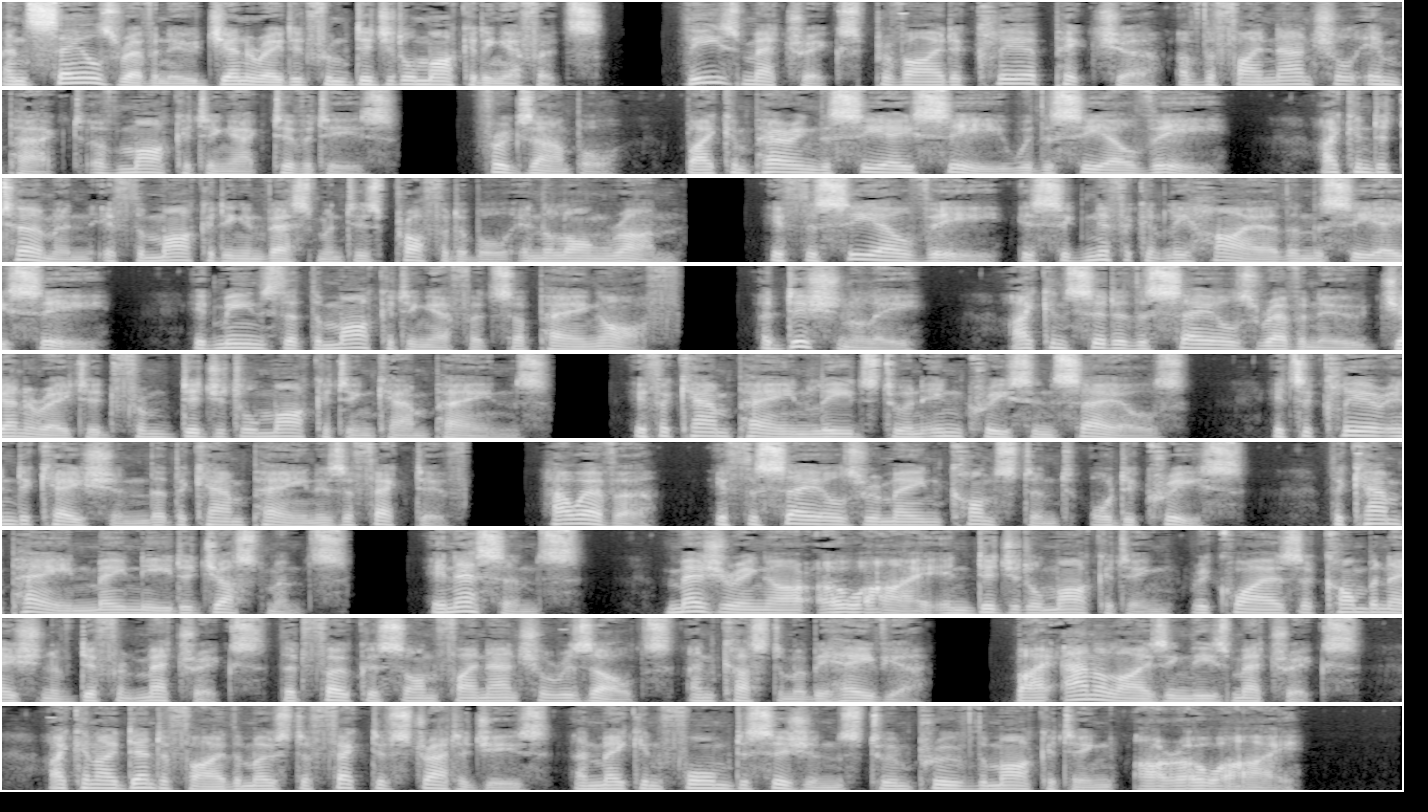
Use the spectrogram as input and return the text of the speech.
and sales revenue generated from digital marketing efforts. These metrics provide a clear picture of the financial impact of marketing activities. For example, by comparing the CAC with the CLV, I can determine if the marketing investment is profitable in the long run. If the CLV is significantly higher than the CAC, it means that the marketing efforts are paying off. Additionally, I consider the sales revenue generated from digital marketing campaigns. If a campaign leads to an increase in sales, it's a clear indication that the campaign is effective. However, if the sales remain constant or decrease, the campaign may need adjustments. In essence, Measuring ROI in digital marketing requires a combination of different metrics that focus on financial results and customer behavior. By analyzing these metrics, I can identify the most effective strategies and make informed decisions to improve the marketing ROI.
